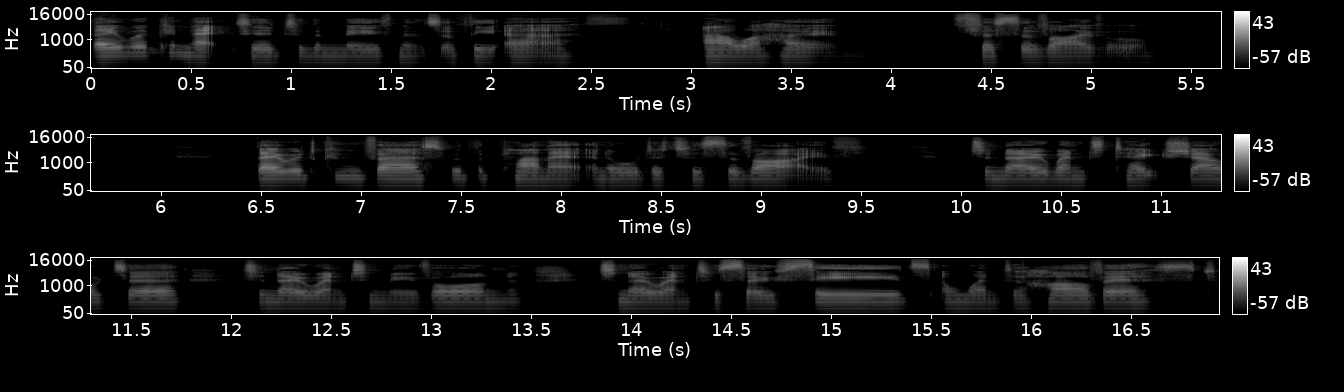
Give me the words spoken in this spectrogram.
They were connected to the movements of the earth, our home, for survival. They would converse with the planet in order to survive, to know when to take shelter, to know when to move on, to know when to sow seeds and when to harvest.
